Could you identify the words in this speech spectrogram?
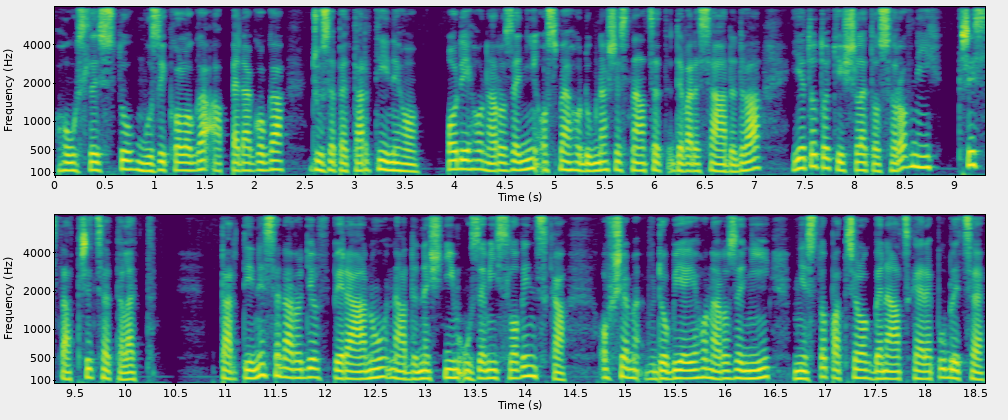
houslistu, muzikologa a pedagoga Giuseppe Tartiniho. Od jeho narození 8. dubna 1692 je to totiž letos rovných 330 let. Tartini se narodil v Piránu na dnešním území Slovinska, ovšem v době jeho narození město patřilo k Benátské republice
